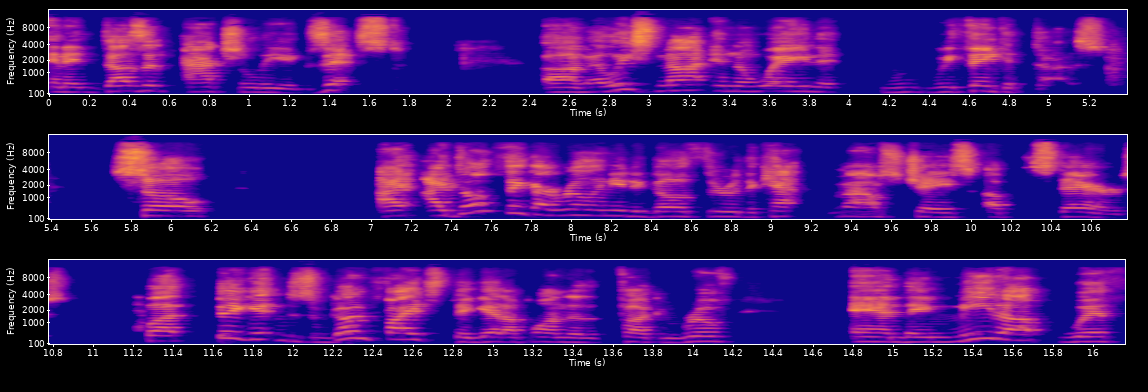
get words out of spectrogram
and it doesn't actually exist, um, at least not in the way that we think it does. So I, I don't think I really need to go through the cat mouse chase up the stairs, but they get into some gunfights. They get up onto the fucking roof and they meet up with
